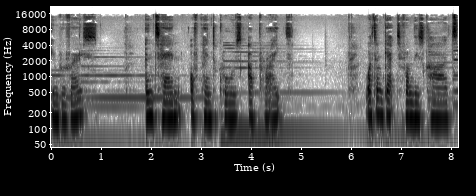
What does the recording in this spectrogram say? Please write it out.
in reverse and Ten of Pentacles upright. What I'm getting from these cards,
